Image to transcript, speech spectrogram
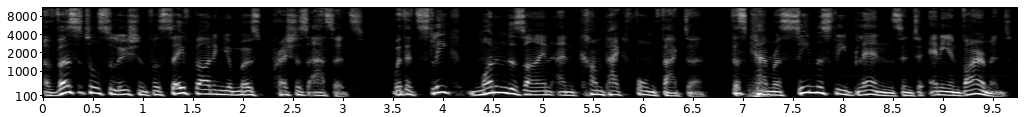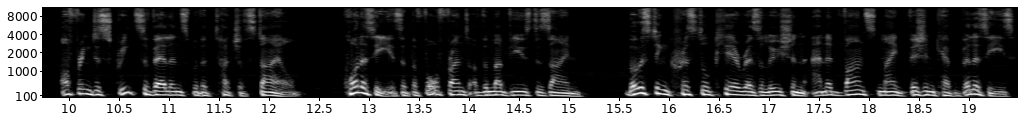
a versatile solution for safeguarding your most precious assets. With its sleek, modern design and compact form factor, this camera seamlessly blends into any environment, offering discreet surveillance with a touch of style. Quality is at the forefront of the MubView's design. Boasting crystal clear resolution and advanced night vision capabilities,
